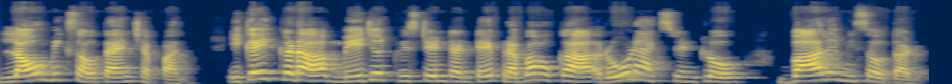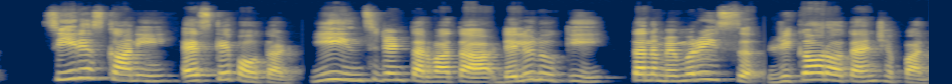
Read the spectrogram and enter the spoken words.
లవ్ మిక్స్ అవుతాయని చెప్పాలి. ఇక ఇక్కడ మేజర్ ట్విస్ట్ ఏంటంటే ప్రభా ఒక రోడ్ యాక్సిడెంట్లో బాలే మిస్ అవుతాడు. సీరియస్ కానీ ఎస్కేప్ అవుతాడు. ఈ ఇన్సిడెంట్ తర్వాత డెలులుకి తన మెమరీస్ రికవర్ అవుతాయని చెప్పాలి.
